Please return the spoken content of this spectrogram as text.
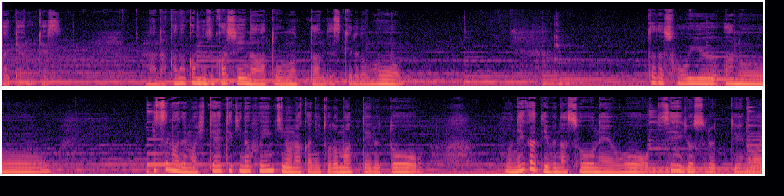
書いてあるんです、まあ、なかなか難しいなと思ったんですけれどもただそういうあのいつまでも否定的な雰囲気の中にとどまっているとネガティブな想念を制御するっていうのはよ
